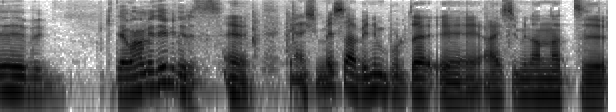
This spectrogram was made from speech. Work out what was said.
e, devam edebiliriz. Evet. Yani şimdi mesela benim burada e, Aysim'in anlattığı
